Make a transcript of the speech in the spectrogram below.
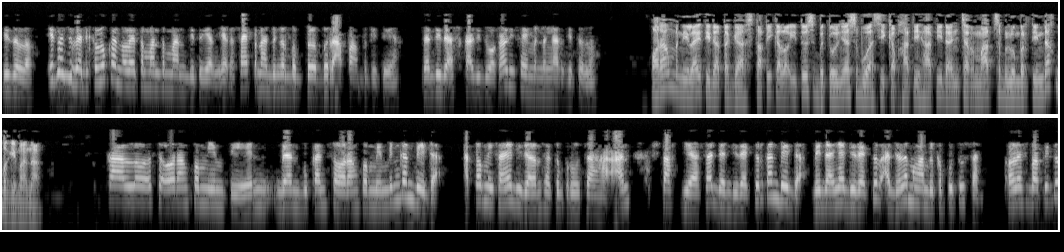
gitu loh. Itu juga dikeluhkan oleh teman-teman gitu yang, yang saya pernah dengar beberapa begitu ya. Dan tidak sekali dua kali saya mendengar gitu loh. Orang menilai tidak tegas, tapi kalau itu sebetulnya sebuah sikap hati-hati dan cermat sebelum bertindak bagaimana? Kalau seorang pemimpin dan bukan seorang pemimpin kan beda. Atau misalnya di dalam satu perusahaan, staf biasa dan direktur kan beda. Bedanya direktur adalah mengambil keputusan. Oleh sebab itu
